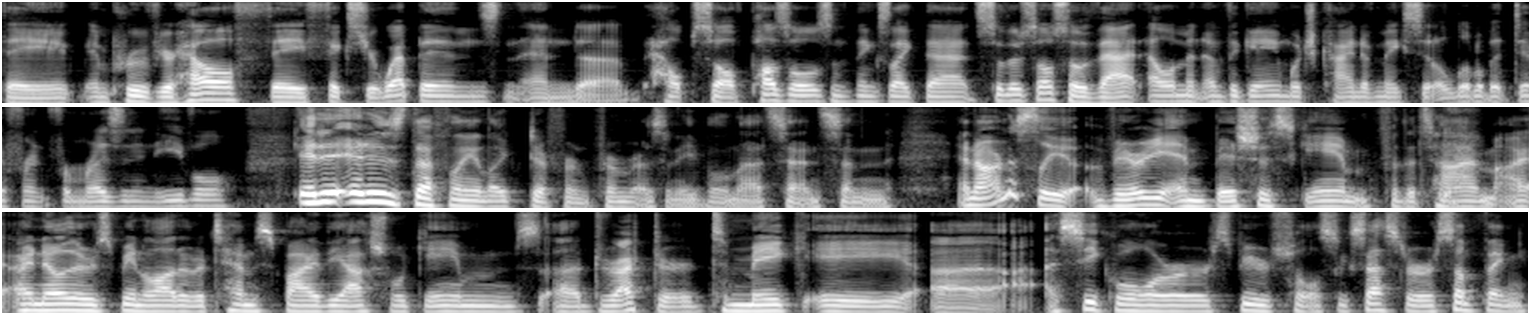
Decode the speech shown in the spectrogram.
they improve your health, they fix your weapons, and uh, help solve puzzles and things like that. So there's also that element of the game, which kind of makes it a little bit different from Resident Evil. It it is definitely like different from Resident Evil in that sense, and and honestly, a very ambitious game for the time. I, I know there's been a lot of attempts by the actual game's uh, director to make a uh, a sequel or spiritual successor or something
